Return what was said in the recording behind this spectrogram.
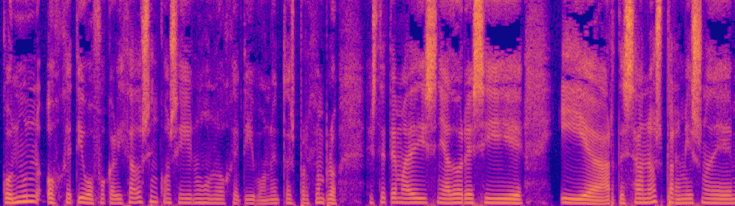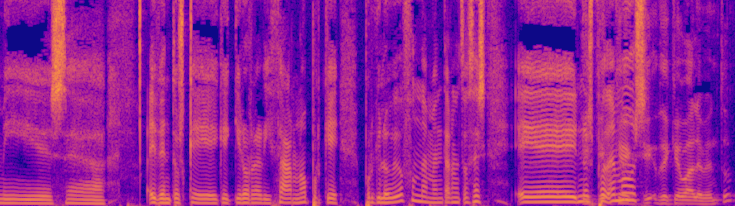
con un objetivo, focalizados en conseguir un objetivo. ¿no? Entonces, por ejemplo, este tema de diseñadores y, y, artesanos para mí es uno de mis eh, eventos que, que quiero realizar, ¿no? Porque, porque lo veo fundamental. Entonces, eh, ¿Y nos podemos qué- ¿De qué va el evento?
